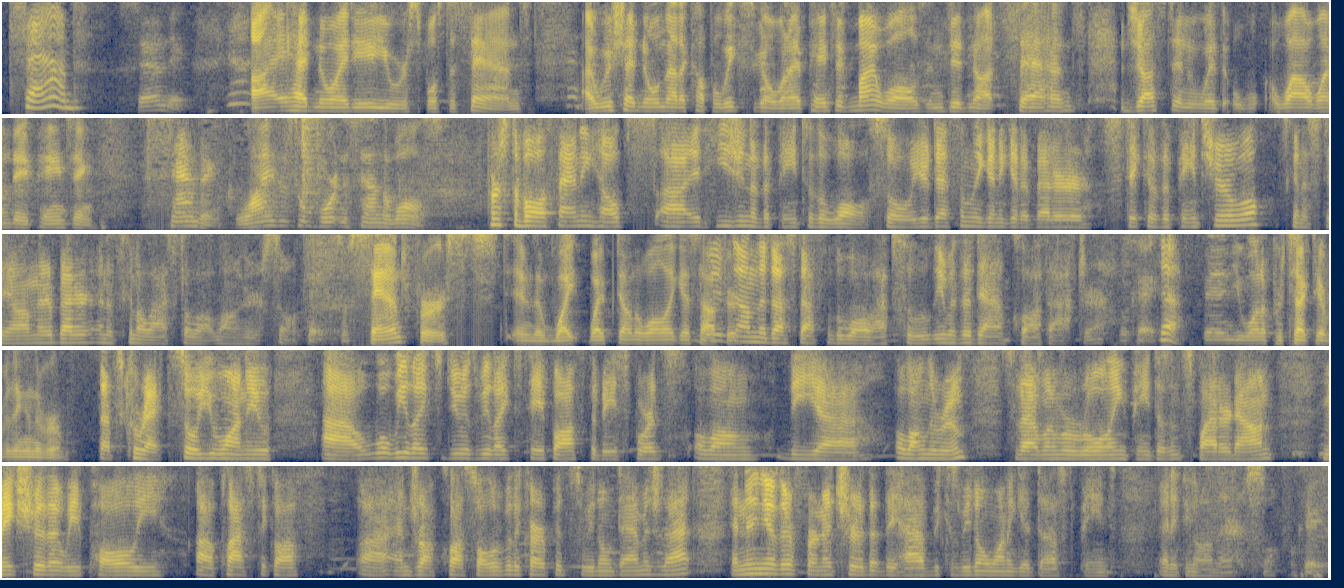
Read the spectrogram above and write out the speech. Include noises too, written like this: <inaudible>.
Sand. Sanding. I had no idea you were supposed to sand. I wish I'd known that a couple weeks ago when I painted my walls and did not sand. Justin with Wow One Day Painting. Sanding. Why is it so important to sand the walls? First of all, sanding helps uh, adhesion of the paint to the wall. So you're definitely going to get a better stick of the paint to your wall. It's going to stay on there better, and it's going to last a lot longer. So Okay, so sand first, and then wipe wipe down the wall, I guess, wipe after. down the dust off of the wall, absolutely, with a damp cloth after. Okay. Yeah. And you want to protect everything in the room. That's correct. So you want to, uh, what we like to do is we like to tape off the baseboards along the uh, along the room, so that when we're rolling, paint doesn't splatter down. Make sure that we poly uh, plastic off. Uh, and drop cloths all over the carpet so we don't damage that and any other furniture that they have because we don't want to get dust paint anything on there so Okay.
